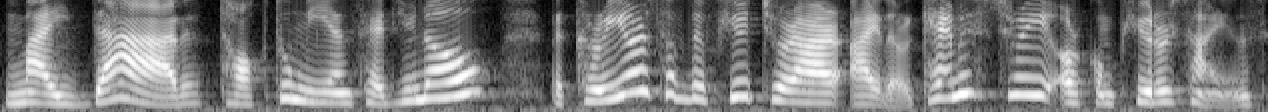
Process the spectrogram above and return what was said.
my dad talked to me and said, you know, the careers of the future are either chemistry or computer science.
